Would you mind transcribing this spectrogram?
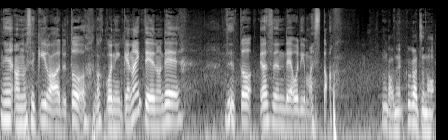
ね、あの咳があると学校に行けないっていうので、ずっと休んでおりました。なんかね、9月の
